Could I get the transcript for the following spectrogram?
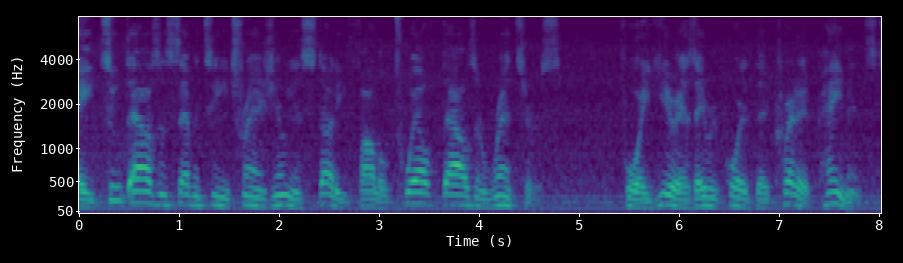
A 2017 TransUnion study followed 12,000 renters for a year as they reported their credit payments.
